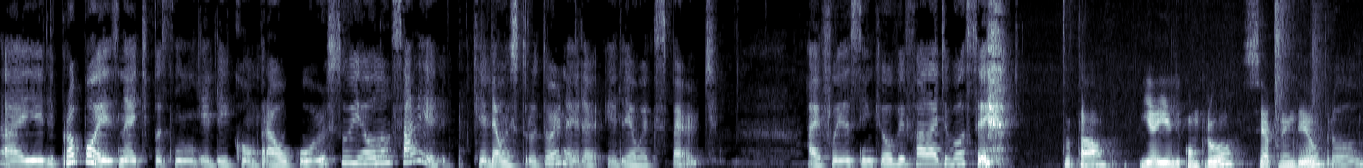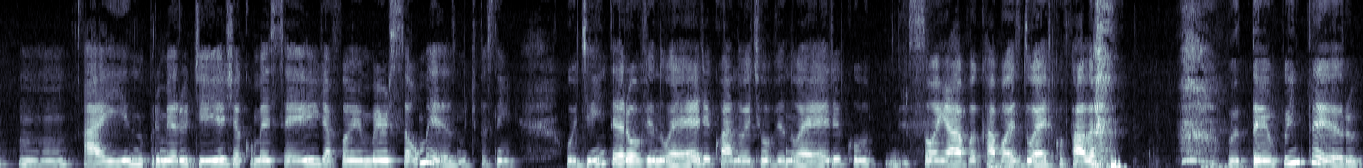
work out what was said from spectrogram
Aí ele propôs, né? Tipo assim, ele comprar o curso e eu lançar ele. Porque ele é um instrutor, né? Ele é, ele é o expert. Aí foi assim que eu ouvi falar de você. Total. E aí ele comprou? Você aprendeu? Comprou. Uhum. Aí no primeiro dia já comecei, já foi uma imersão mesmo. Tipo assim, o dia inteiro ouvindo o Érico, à noite ouvindo o Érico, sonhava com a voz do Érico falando o tempo inteiro.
